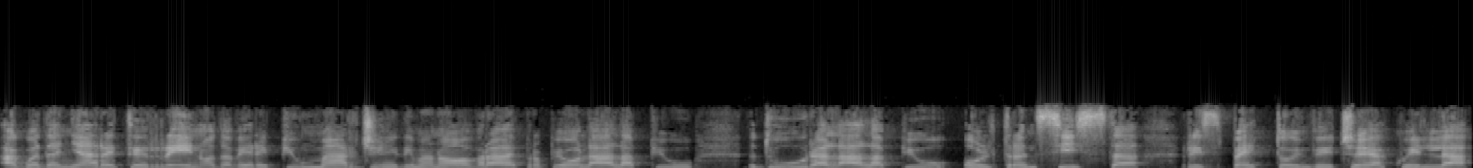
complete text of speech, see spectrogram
a guadagnare terreno, ad avere più margini di manovra, è proprio l'ala più dura, l'ala più oltranzista rispetto invece a quella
